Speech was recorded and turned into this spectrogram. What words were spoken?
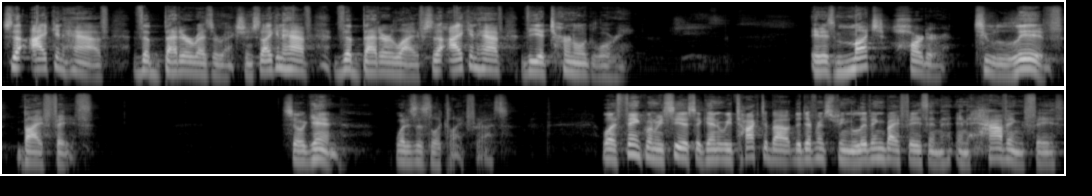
so that I can have the better resurrection, so I can have the better life, so that I can have the eternal glory. It is much harder to live by faith. So, again, what does this look like for us? Well, I think when we see this again, we talked about the difference between living by faith and, and having faith.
